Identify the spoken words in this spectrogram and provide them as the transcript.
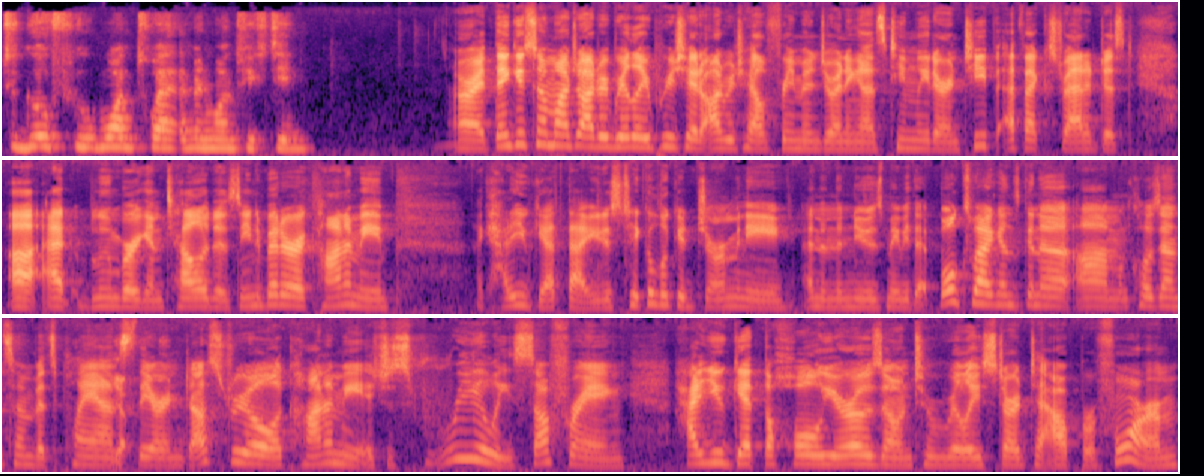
to go through 112 and 115. All right. Thank you so much, Audrey. Really appreciate Audrey Childe Freeman joining us, team leader and chief FX strategist uh, at Bloomberg Intelligence. Need a better economy. Like, how do you get that? You just take a look at Germany and then the news maybe that Volkswagen's going to um, close down some of its plants. Yep. Their industrial economy is just really suffering. How do you get the whole Eurozone to really start to outperform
